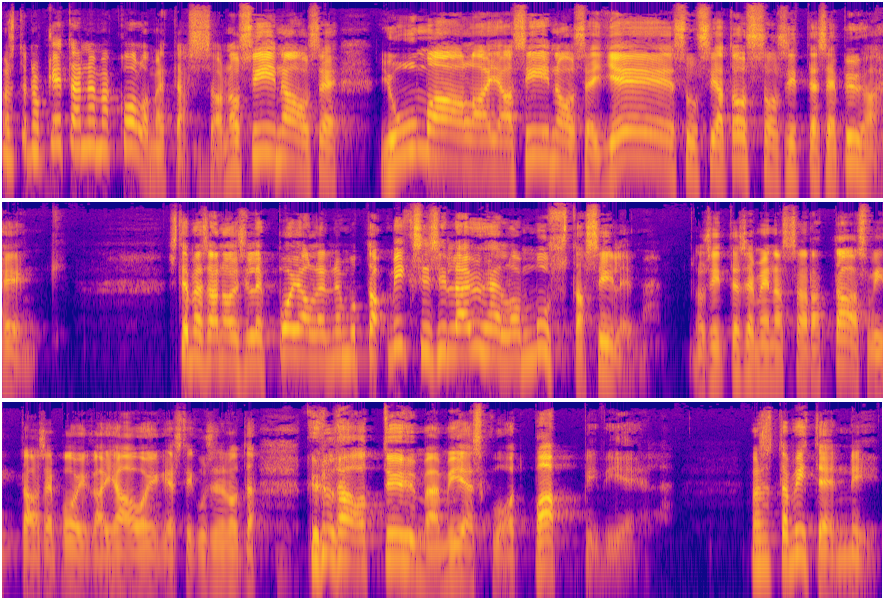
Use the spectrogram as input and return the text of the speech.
Mä sanoin, no ketä nämä kolme tässä on? No siinä on se Jumala ja siinä on se Jeesus ja tuossa on sitten se pyhä henki. Sitten mä sanoin sille pojalle, mutta miksi sillä yhdellä on musta silmä? No sitten se mennä saada taas vittaa se poika ihan oikeasti, kun se sanoi, että kyllä oot tyhmä mies, kun oot pappi vielä. Mä sanoin, että miten niin?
